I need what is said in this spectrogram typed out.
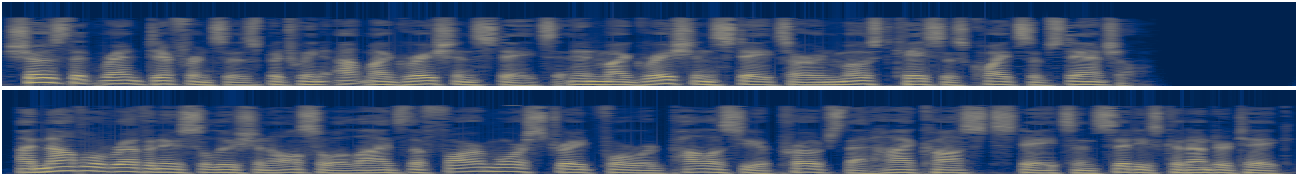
shows that rent differences between outmigration states and in migration states are in most cases quite substantial. A novel revenue solution also elides the far more straightforward policy approach that high cost states and cities could undertake,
